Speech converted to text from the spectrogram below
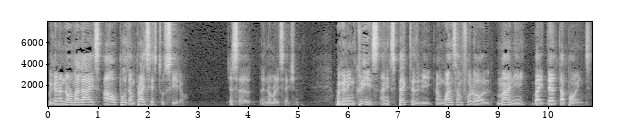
We're going to normalize output and prices to zero, just a, a normalization. We're going to increase unexpectedly and once and for all money by delta points.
